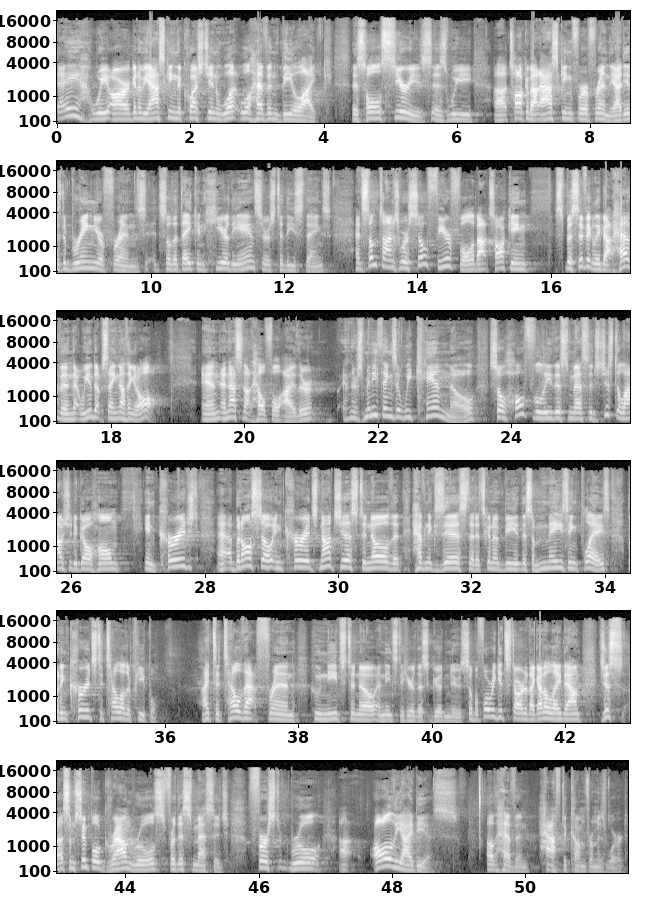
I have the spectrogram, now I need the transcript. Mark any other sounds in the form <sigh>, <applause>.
Today, we are going to be asking the question what will heaven be like? This whole series, as we uh, talk about asking for a friend, the idea is to bring your friends so that they can hear the answers to these things. And sometimes we're so fearful about talking specifically about heaven that we end up saying nothing at all. And, and that's not helpful either. And there's many things that we can know. So hopefully, this message just allows you to go home encouraged, uh, but also encouraged not just to know that heaven exists, that it's going to be this amazing place, but encouraged to tell other people. Right, to tell that friend who needs to know and needs to hear this good news. So, before we get started, I got to lay down just uh, some simple ground rules for this message. First rule uh, all the ideas of heaven have to come from His Word.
